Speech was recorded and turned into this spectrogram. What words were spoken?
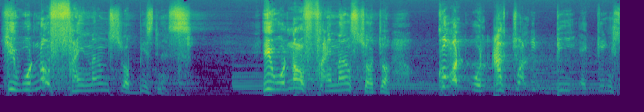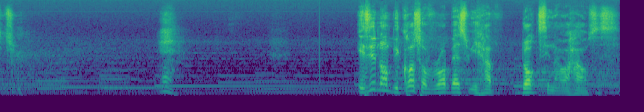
He will not finance your business. He will not finance your job. God will actually be against you. Yeah. Is it not because of robbers we have dogs in our houses?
